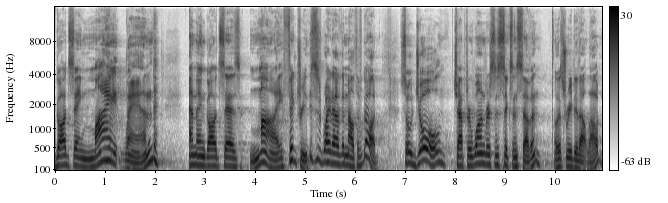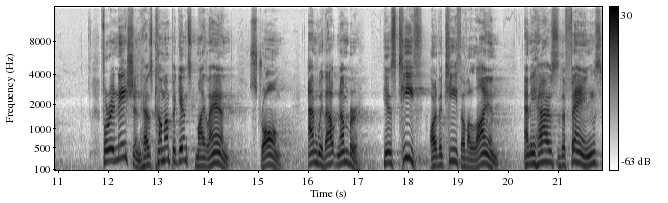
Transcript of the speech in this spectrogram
God saying, My land, and then God says, My fig tree. This is right out of the mouth of God. So, Joel chapter 1, verses 6 and 7, let's read it out loud. For a nation has come up against my land, strong and without number. His teeth are the teeth of a lion, and he has the fangs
